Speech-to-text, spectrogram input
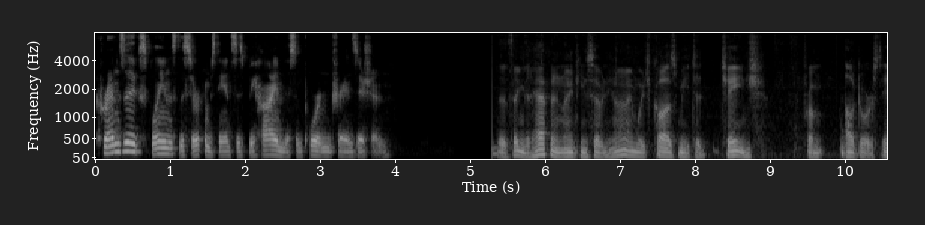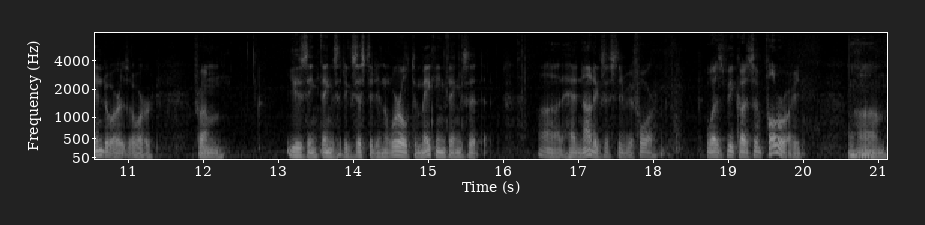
Chiarenza explains the circumstances behind this important transition. The thing that happened in 1979, which caused me to change from outdoors to indoors or from using things that existed in the world to making things that uh, had not existed before was because of Polaroid. Mm-hmm. Um,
